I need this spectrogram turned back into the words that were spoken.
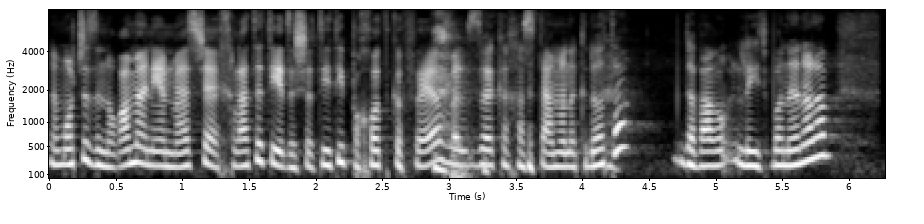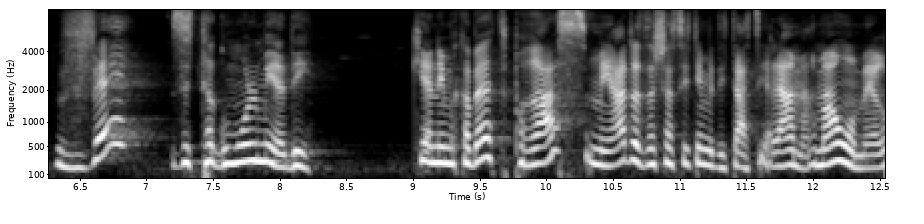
למרות שזה נורא מעניין, מאז שהחלטתי את זה, שתיתי פחות קפה, אבל זה ככה סתם אנקדוטה, דבר להתבונן עליו. וזה תגמול מיידי. כי אני מקבלת פרס מיד על זה שעשיתי מדיטציה. למה? מה הוא אומר?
